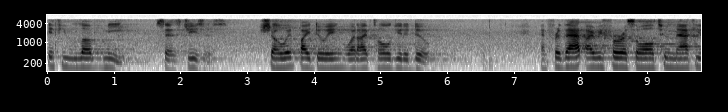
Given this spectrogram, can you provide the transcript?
If you love me, says Jesus, show it by doing what I've told you to do. And for that, I refer us all to Matthew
